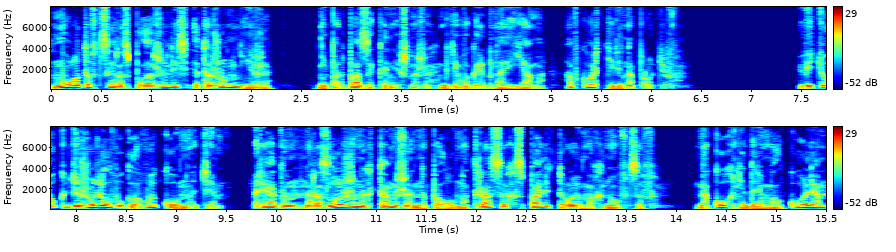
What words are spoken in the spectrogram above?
Молотовцы расположились этажом ниже, не под базой, конечно же, где выгребная яма, а в квартире напротив. Витек дежурил в угловой комнате. Рядом, на разложенных там же на полу матрасах, спали трое махновцев. На кухне дремал Коля,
